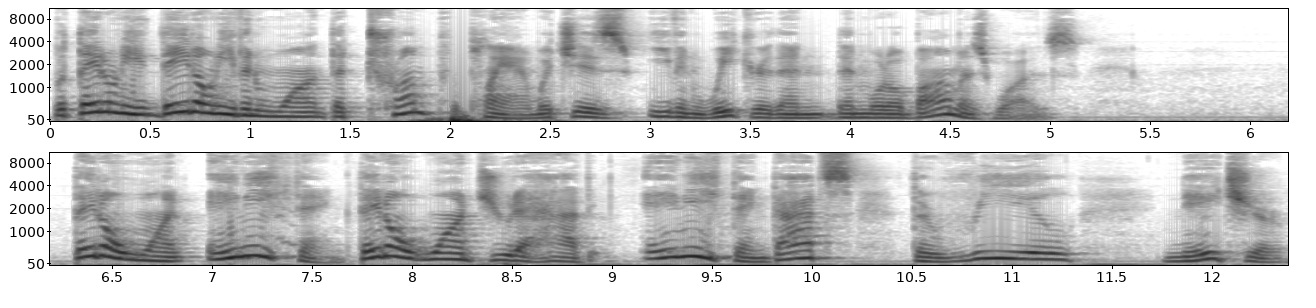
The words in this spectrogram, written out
but they don't e- they don't even want the Trump plan, which is even weaker than than what Obama's was. They don't want anything. They don't want you to have anything. That's the real nature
